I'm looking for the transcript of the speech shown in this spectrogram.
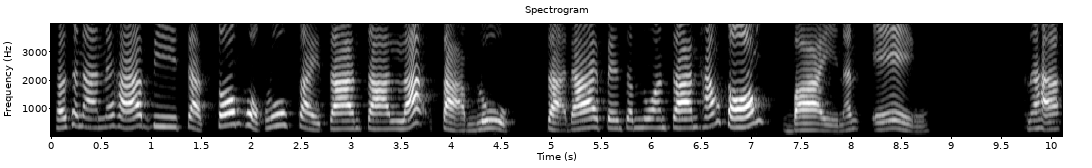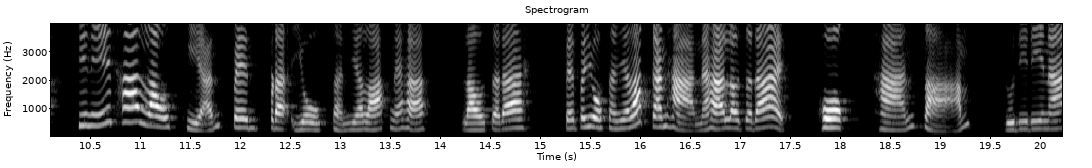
เพราะฉะนั้นนะคะ B จัดส้มหกลูกใส่จานจานละสามลูก จะได้เป็นจำนวนจานทั้งสองใบนั่นเองนะคะทีนี้ถ้าเราเขียนเป็นประโยคสัญลักษณ์นะคะ เราจะได้ เป็นประโยคสัญลักษณ์การหารนะคะ เราจะได้ 6 หาร 3 ดูดีๆนะ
